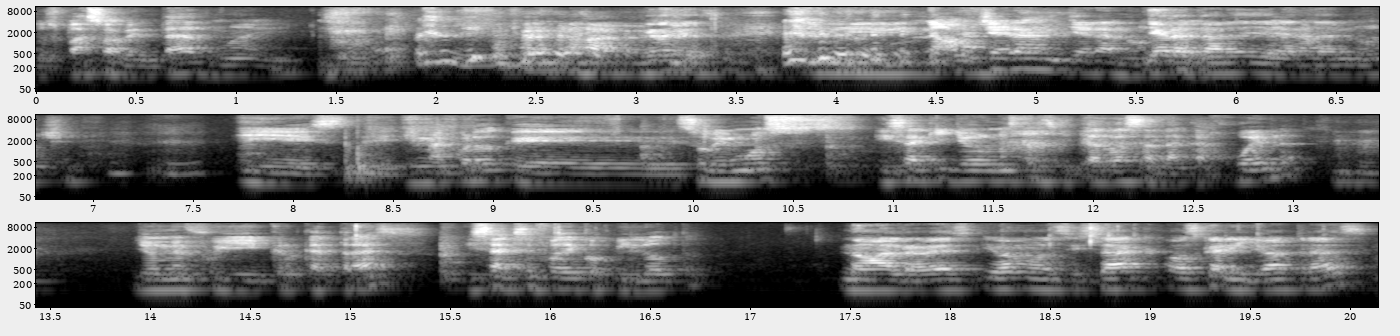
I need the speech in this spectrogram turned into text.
los paso a aventar, ¿no? Ahí. Gracias. Y, no, ya era, ya era noche. Ya era tarde, ya era tarde. noche. Y, este, y me acuerdo que subimos Isaac y yo nuestras guitarras a la cajuela. Yo me fui, creo que atrás. Isaac se fue de copiloto. No, al revés. Íbamos Isaac, Oscar y yo atrás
